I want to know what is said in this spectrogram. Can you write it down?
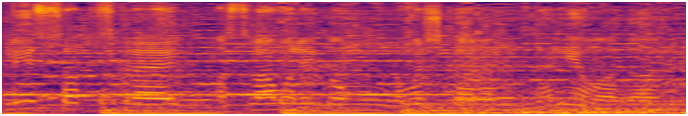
Please subscribe. అస్సలం నమస్కారం. ధన్యవాదాలు.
